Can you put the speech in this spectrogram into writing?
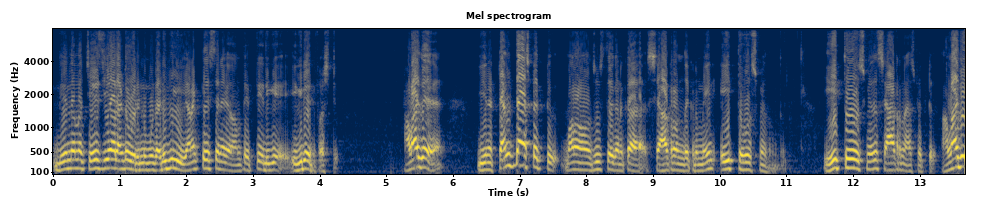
ఆ, చేసి చేయాలంటే ఓ రెండు మూడు అడుగులు వెనక్కి వేస్తేనే కదా అంత ఎత్తి ఎదిగే ఎగిరేది ఫస్ట్ అలాగే ఈయన టెన్త్ ఆస్పెక్ట్ మనం చూస్తే కనుక శాటర్ ఉంది. ఇక్కడ మెయిన్ ఎయిత్ హౌస్ మీద ఉంటుంది ఎయిత్ హౌస్ మీద శాటర్న్ ఆస్పెక్ట్ అలాగే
